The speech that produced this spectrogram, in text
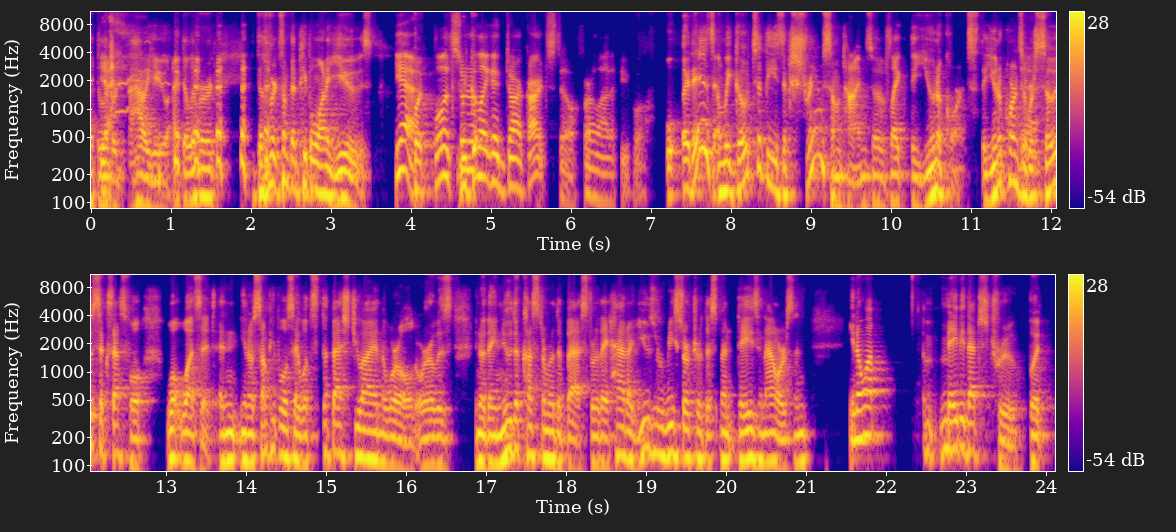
I delivered yeah. value. I delivered delivered something people want to use. Yeah, but well, it's sort of go, like a dark art still for a lot of people. It is, and we go to these extremes sometimes of like the unicorns. The unicorns yeah. that were so successful. What was it? And you know, some people will say, "Well, it's the best UI in the world," or it was, you know, they knew the customer the best, or they had a user researcher that spent days and hours. And you know what? Maybe that's true, but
